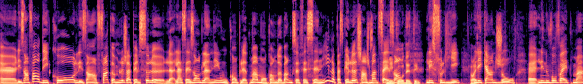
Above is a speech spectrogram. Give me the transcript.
euh, les enfants ont des cours, les enfants, comme là, j'appelle ça le- la, la saison de l'année où complètement mon compte de banque se fait saigner, là, parce que là, changement de Les saison. cours d'été. Les souliers, les camps de jour, euh, les nouveaux vêtements.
